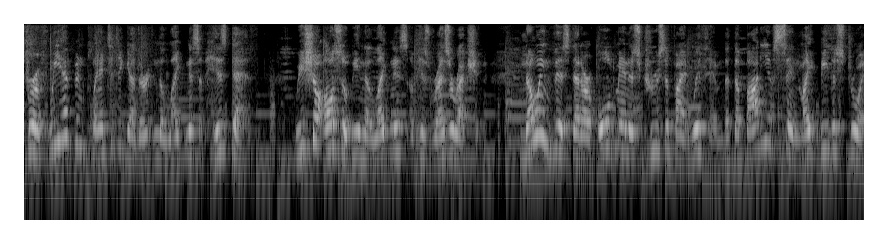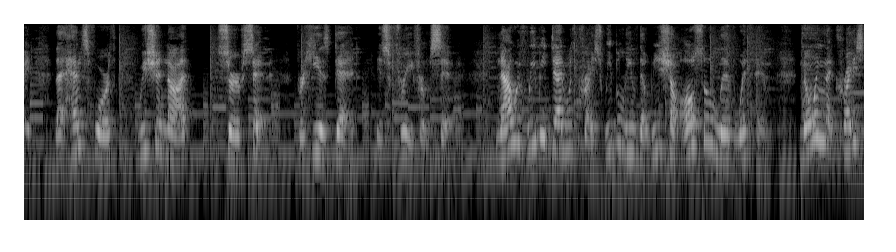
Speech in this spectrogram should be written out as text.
For if we have been planted together in the likeness of his death, we shall also be in the likeness of his resurrection. Knowing this, that our old man is crucified with him, that the body of sin might be destroyed, that henceforth we should not serve sin, for he is dead, is free from sin. Now, if we be dead with Christ, we believe that we shall also live with him, knowing that Christ,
